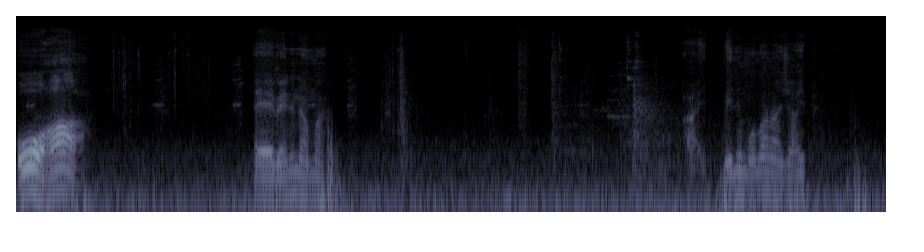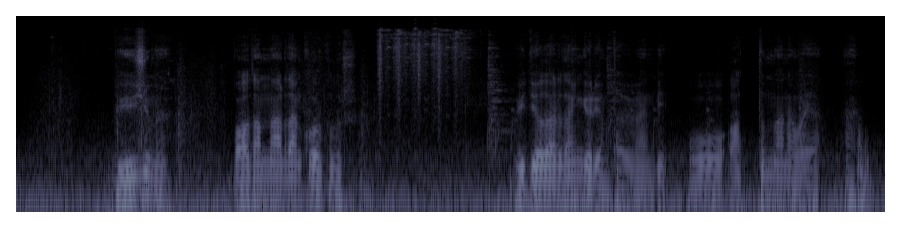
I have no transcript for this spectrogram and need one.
Oha. E benim ama. Ay benim olan acayip. Büyücü mü? Bu adamlardan korkulur. Videolardan görüyorum tabi ben bir. Oo attım lan havaya. Heh.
